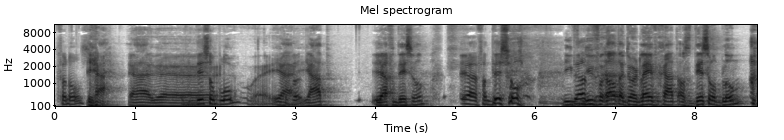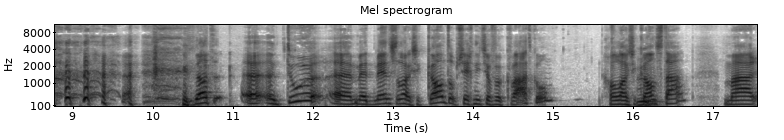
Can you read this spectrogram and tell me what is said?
Van ons? Ja, ja de, Disselblom? Ja? Jaap. Ja. van Dissel. Ja, van Dissel. Die Dat, nu voor eh, altijd door het leven gaat als Disselblom. dat eh, een tour eh, met mensen langs de kant op zich niet zoveel kwaad kon. Gewoon langs de Hmm. kant staan. Maar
